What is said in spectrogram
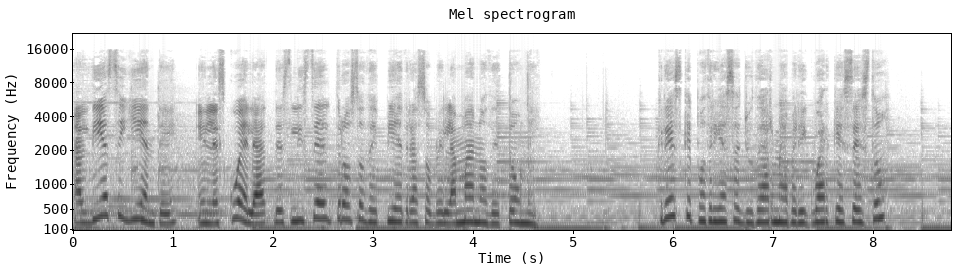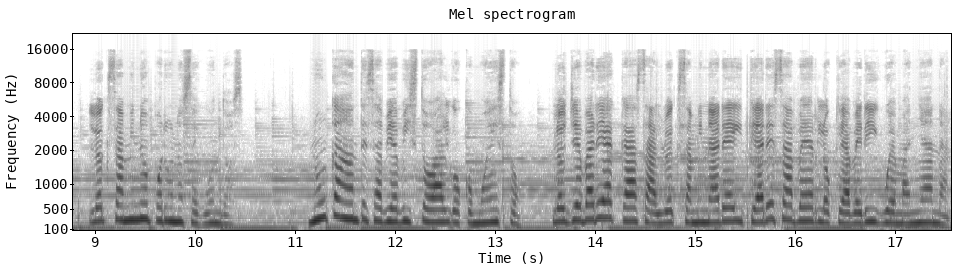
Al día siguiente, en la escuela, deslicé el trozo de piedra sobre la mano de Tommy. ¿Crees que podrías ayudarme a averiguar qué es esto? Lo examinó por unos segundos. Nunca antes había visto algo como esto. Lo llevaré a casa, lo examinaré y te haré saber lo que averigüe mañana.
